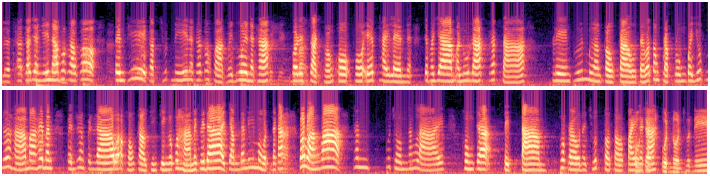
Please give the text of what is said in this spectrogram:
เลยอะก็อย่างนี้นะ พวกเราก็เต็มที่กับชุดนี้นะคะ ก็ฝากไว้ด้วยนะคะเป็นเพลงบริษัทของ O4S Thailand เนี่ยจะพยายามอนุรักษ์รักษาเพลงพื้นเมืองเก่าๆแต่ว่าต้องปรับปรุงประยุกต์เนื้อหามาให้มันเป็นเรื่องเป็นราวเอาของเก่าจริงๆเราก็หาไม่ค่อยได้จำได้ไม่หมดนะคะอ่าก็หวังว่าท่านผู้ชมทั้งหลาย คงจะติดตามพวกเราในชุดต่อๆไปคงนะจะคะอุดหนุนชุดนี้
